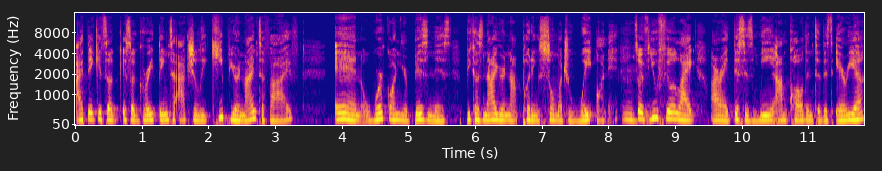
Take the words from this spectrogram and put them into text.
I think it's a it's a great thing to actually keep your nine to five and work on your business because now you're not putting so much weight on it. So if you feel like, all right, this is me, I'm called into this area,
